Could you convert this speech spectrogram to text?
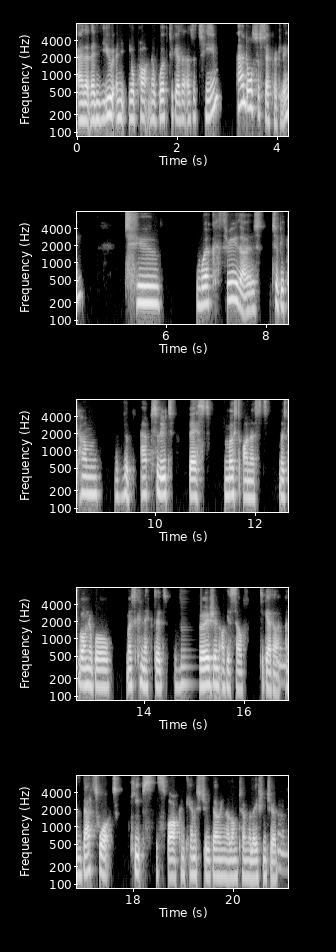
and that then you and your partner work together as a team and also separately to work through those to become the absolute best, most honest, most vulnerable, most connected version of yourself together. Mm. And that's what keeps the spark and chemistry going in a long term relationship. Mm.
